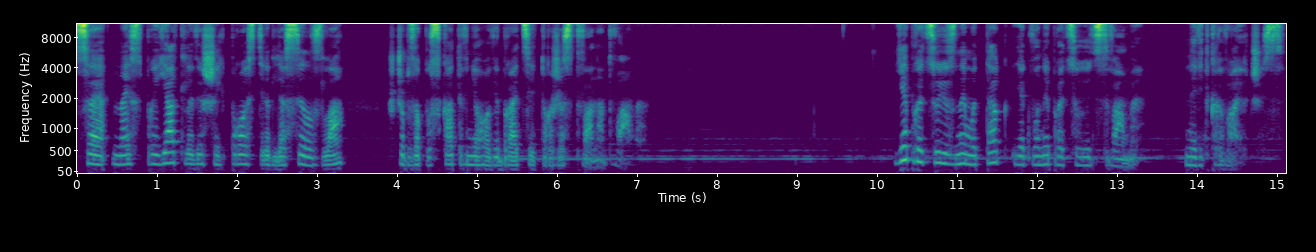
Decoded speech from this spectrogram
це найсприятливіший простір для сил зла, щоб запускати в нього вібрації торжества над вами. Я працюю з ними так, як вони працюють з вами, не відкриваючись,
